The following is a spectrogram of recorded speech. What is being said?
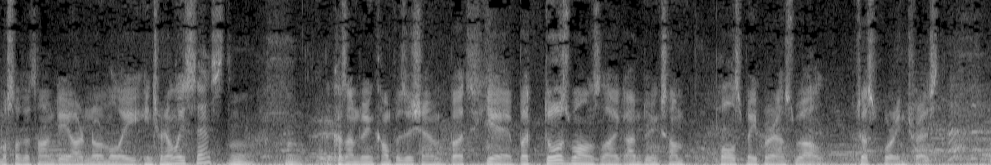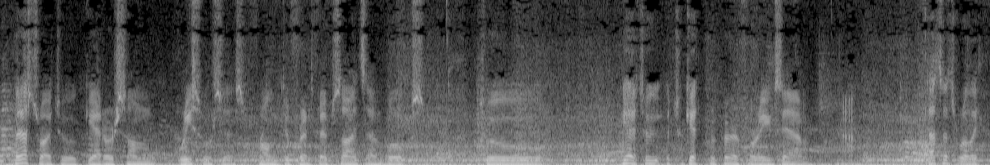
Most of the time, they are normally internally assessed mm, mm. because I'm doing composition. But yeah, but those ones like I'm doing some pulse paper as well, just for interest. I just try to gather some resources from different websites and books to yeah to to get prepared for the exam. Yeah. That's it really.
